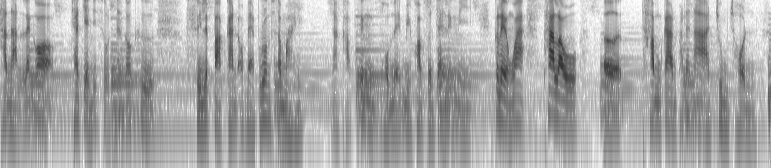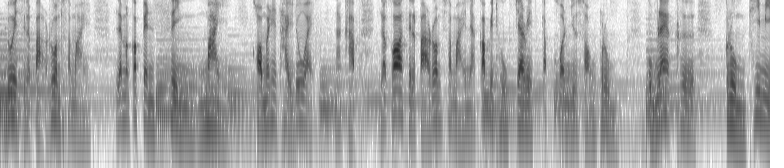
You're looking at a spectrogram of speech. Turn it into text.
ถนัดและก็ชัดเจนที่สุด นั่นก็คือศิลปะการออกแบบร่วมสมัยนะครับซึ่งผมเนี่ยมีความสนใจเรื่องนี้ ก็เลยมองว่าถ้าเราเอ่อทำการพัฒนาชุมชนด้วยศิลปะร่วมสมัย และมันก็เป็นสิ่งใหม่ของประเทศไทยด้วยนะครับแล้วก็ศิลปะร่วมสมัยเนี่ยก็ไปถูกจริตกับคนอยู่ 2 กลุ่ม กลุ่มแรกคือ กลุ่มที่มี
